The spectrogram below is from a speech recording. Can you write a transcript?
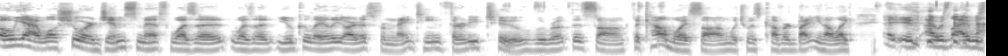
oh yeah, well sure. Jim Smith was a was a ukulele artist from 1932 who wrote this song, the Cowboy Song, which was covered by you know like it, I was I was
